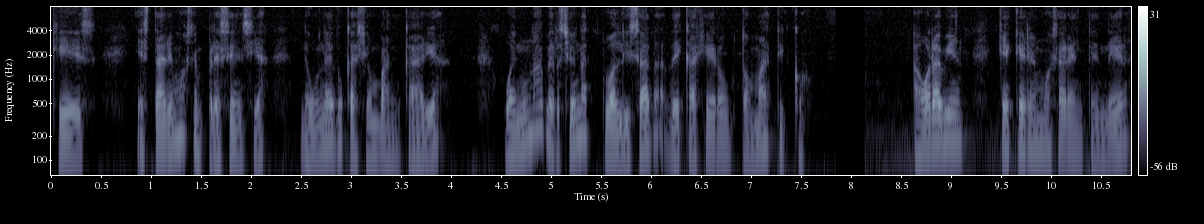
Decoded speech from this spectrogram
que es, ¿estaremos en presencia de una educación bancaria o en una versión actualizada de cajero automático? Ahora bien, ¿qué queremos dar a entender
